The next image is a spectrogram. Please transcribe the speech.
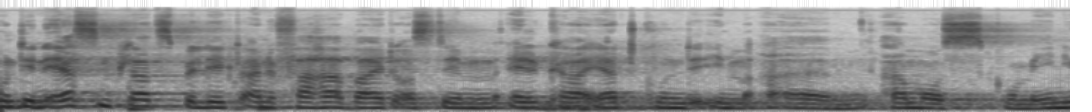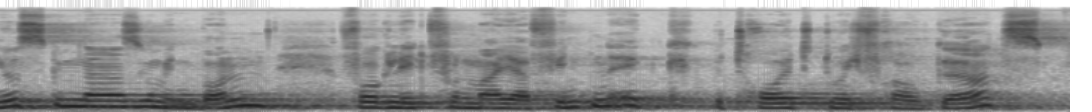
Und den ersten Platz belegt eine Facharbeit aus dem LK Erdkunde im äh, Amos Comenius Gymnasium in Bonn, vorgelegt von Maja Findeneck, betreut durch Frau Görz.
